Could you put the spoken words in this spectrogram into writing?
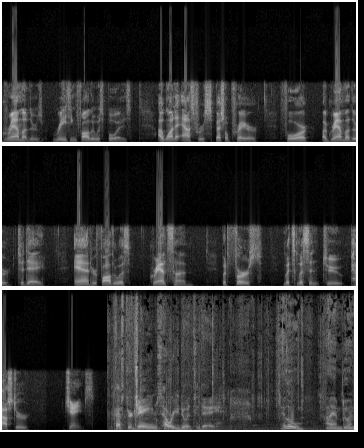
grandmothers raising fatherless boys, I want to ask for a special prayer for a grandmother today and her fatherless grandson. But first, let's listen to Pastor James. Pastor James, how are you doing today? Hello, I am doing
